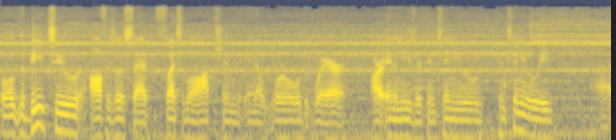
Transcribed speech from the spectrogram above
Well, the B-2 offers us that flexible option in a world where our enemies are continue, continually uh,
